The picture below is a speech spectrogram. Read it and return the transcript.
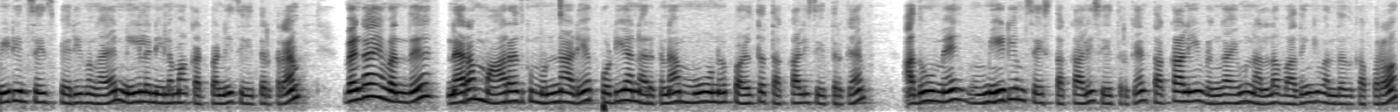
மீடியம் சைஸ் பெரிய வெங்காயம் நீள நீளமாக கட் பண்ணி சேர்த்துருக்குறேன். வெங்காயம் வந்து நிறம் மாறதுக்கு முன்னாடியே பொடியாக நறுக்குனா மூணு பழுத்த தக்காளி சேர்த்துருக்கேன். அதுவுமே மீடியம் சைஸ் தக்காளி சேர்த்துருக்கேன். தக்காளியும் வெங்காயமும் நல்லா வதங்கி வந்ததுக்கப்புறம்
